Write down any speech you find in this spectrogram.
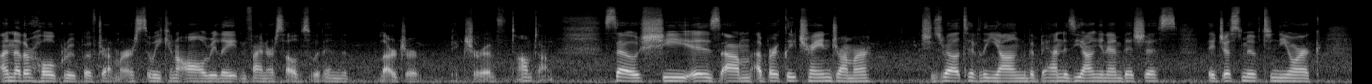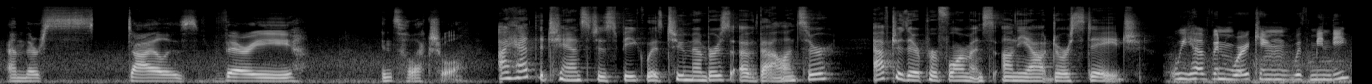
another whole group of drummers so we can all relate and find ourselves within the larger picture of Tom Tom. So she is um, a Berklee trained drummer. She's relatively young. The band is young and ambitious. They just moved to New York, and their style is very intellectual. I had the chance to speak with two members of Balancer after their performance on the outdoor stage. We have been working with Mindy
